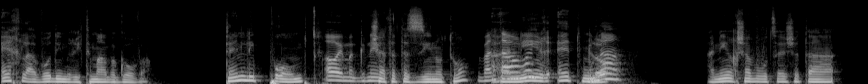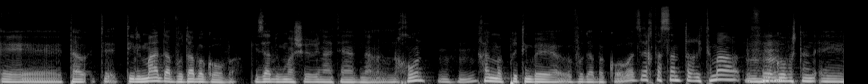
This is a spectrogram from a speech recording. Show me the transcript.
איך לעבוד עם ריתמה בגובה. תן לי פרומפט אוי, מגניב. שאתה תזין אותו? אני אראה תמונה. לא. אני עכשיו רוצה שאתה אה, ת, ת, תלמד עבודה בגובה, כי זו הדוגמה שרינה נתנה לנו, נכון? מהמם. אחד מהפריטים בעבודה בגובה, זה איך אתה שם את הרתמה לפי מהמם. הגובה שאתה... אה.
